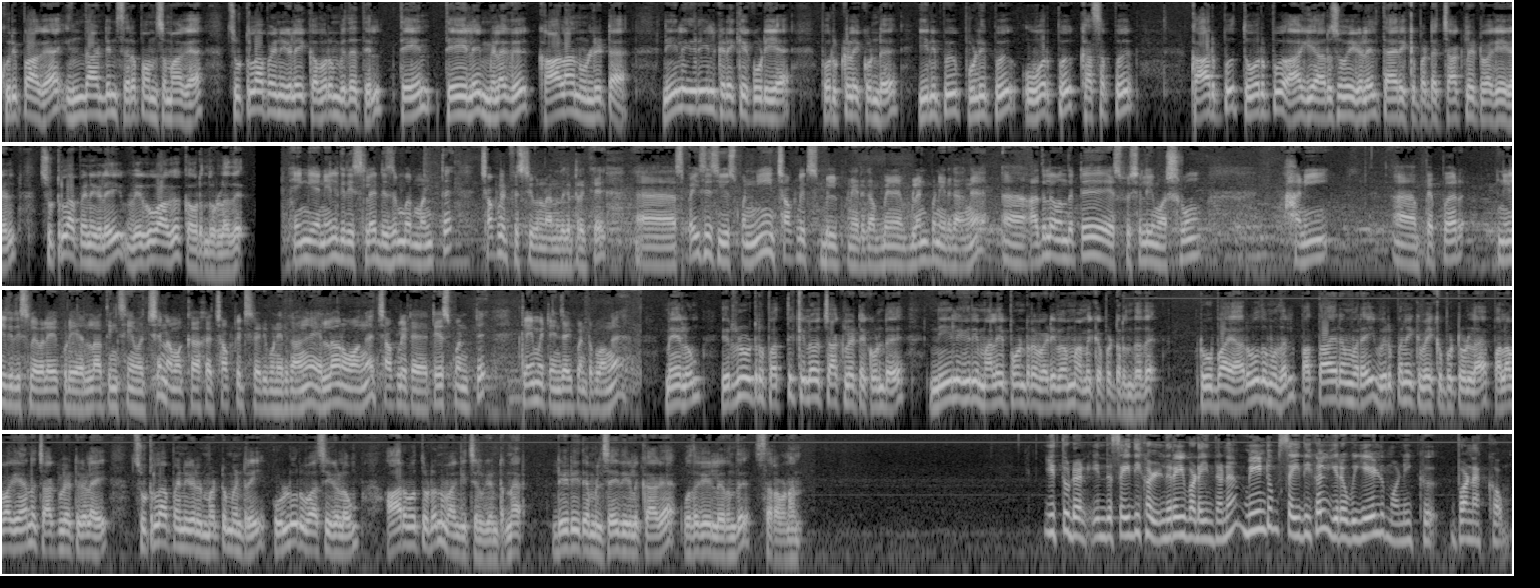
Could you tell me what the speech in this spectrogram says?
குறிப்பாக இந்த ஆண்டின் சிறப்பம்சமாக சுற்றுலா பயணிகளை கவரும் விதத்தில் தேன் தேயிலை மிளகு காளான் உள்ளிட்ட நீலகிரியில் கிடைக்கக்கூடிய பொருட்களை கொண்டு இனிப்பு புளிப்பு உவர்ப்பு கசப்பு கார்ப்பு துவர்ப்பு ஆகிய அறுசுவைகளில் தயாரிக்கப்பட்ட சாக்லேட் வகைகள் சுற்றுலா பயணிகளை வெகுவாக கவர்ந்துள்ளது. இங்கே நீலகிரிஸில் டிசம்பர் மந்த்து சாக்லேட் ஃபெஸ்டிவல் நடந்துகிட்டு இருக்கு ஸ்பைசஸ் யூஸ் பண்ணி சாக்லேட்ஸ் பில்ட் பண்ணியிருக்காங்க பிளெண்ட் பண்ணியிருக்காங்க. அதில் வந்துட்டு எஸ்பெஷலி மஷ்ரூம் ஹனி பெப்பர் நீல்கிரிஸில் விளையக்கூடிய எல்லா திங்ஸையும் வச்சு நமக்காக சாக்லேட்ஸ் ரெடி பண்ணியிருக்காங்க. எல்லோரும் வாங்க சாக்லேட்டை டேஸ்ட் பண்ணிட்டு கிளைமேட் என்ஜாய் பண்ணிட்டு போங்க. மேலும் இருநூற்று பத்து கிலோ சாக்லேட்டை கொண்டு நீலகிரி மலை போன்ற வடிவம் அமைக்கப்பட்டிருந்தது. ரூபாய் அறுபது முதல் பத்தாயிரம் வரை விற்பனைக்கு வைக்கப்பட்டுள்ள பல வகையான சாக்லேட்டுகளை சுற்றுலா பயணிகள் மட்டுமின்றி உள்ளூர் வாசிகளும் ஆர்வத்துடன் வாங்கிச் செல்கின்றனர். டிடி தமிழ் செய்திகளுக்காக உதகையிலிருந்து சரவணன். இத்துடன் இந்த செய்திகள் நிறைவடைந்தன. மீண்டும் செய்திகள் இரவு ஏழு மணிக்கு. வணக்கம்.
